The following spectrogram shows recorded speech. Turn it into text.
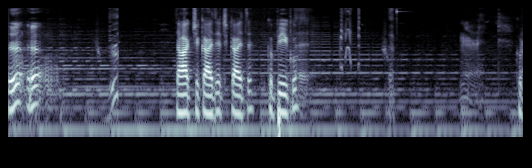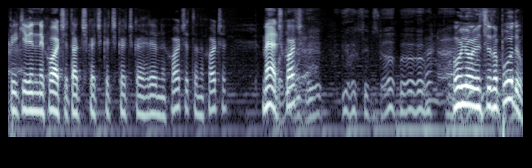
Е, е. Так, чекайте, чекайте. Копійку. Копійки він не хоче. Так, чекай, чекай, чекай, чекай. Гриб не хоче, то не хоче. Меч хоче? Ой, ой, він це напудив.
